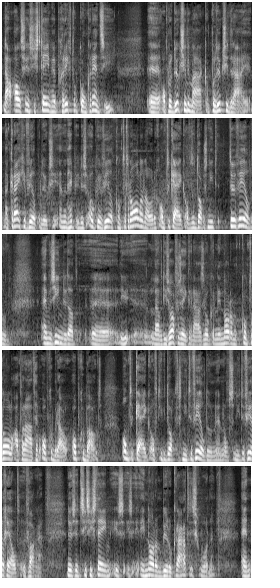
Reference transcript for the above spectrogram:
Nou, als je een systeem hebt gericht op concurrentie uh, op productie maken, op productie draaien, dan krijg je veel productie. En dan heb je dus ook weer veel controle nodig om te kijken of de dokters niet te veel doen. En we zien dat, uh, die, uh, laten we die zorgverzekeraars ook een enorm controleapparaat hebben opgebouwd, opgebouwd. Om te kijken of die dokters niet te veel doen en of ze niet te veel geld vangen. Dus het systeem is, is enorm bureaucratisch geworden. En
